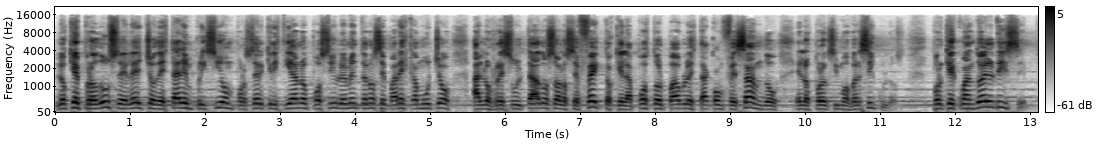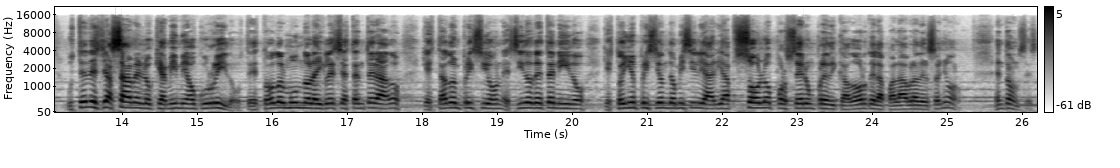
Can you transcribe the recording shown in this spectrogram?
lo que produce el hecho de estar en prisión por ser cristiano posiblemente no se parezca mucho a los resultados o a los efectos que el apóstol Pablo está confesando en los próximos versículos. Porque cuando él dice, ustedes ya saben lo que a mí me ha ocurrido, ustedes, todo el mundo, la iglesia está enterado que he estado en prisión, he sido detenido, que estoy en prisión domiciliaria solo por ser un predicador de la palabra del Señor. Entonces,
